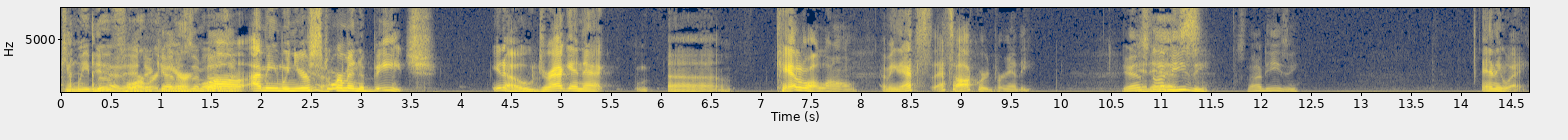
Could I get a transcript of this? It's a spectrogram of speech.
Can we move they had their forward here? Well, bells. I mean, when you're Yeah. storming a beach, you know, dragging that uh, kettle along. I mean, that's that's awkward, Brandy. Yeah, it's It not is. easy. It's not easy. Anyway,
